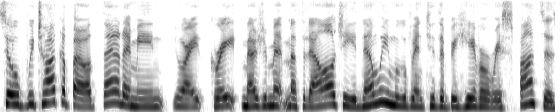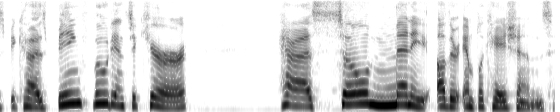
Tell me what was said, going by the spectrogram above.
So if we talk about that, I mean, right, great measurement methodology. Then we move into the behavioral responses because being food insecure has so many other implications.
